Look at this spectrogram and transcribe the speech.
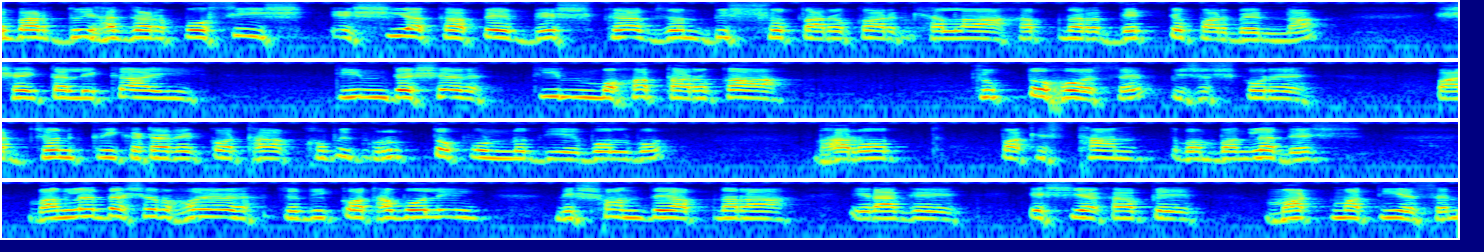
এবার দুই হাজার পঁচিশ এশিয়া কাপে বেশ কয়েকজন বিশ্ব তারকার খেলা আপনারা দেখতে পারবেন না। সেই তালিকায় তিন দেশের তিন মহাতারকা যুক্ত হয়েছে। বিশেষ করে পাঁচজন ক্রিকেটারের কথা খুবই গুরুত্বপূর্ণ দিয়ে বলব। ভারত, পাকিস্তান এবং বাংলাদেশ। বাংলাদেশের হয়ে যদি কথা বলি, নিঃসন্দেহে আপনারা এর আগে এশিয়া কাপে মাঠ মাতিয়েছেন।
